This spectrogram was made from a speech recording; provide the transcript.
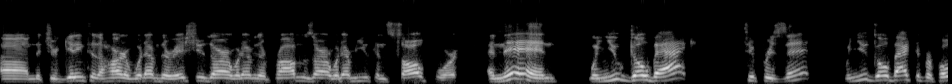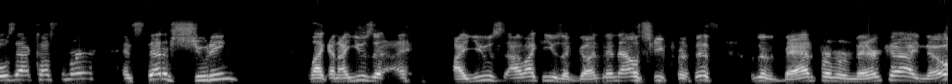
um, that you're getting to the heart of whatever their issues are, whatever their problems are, whatever you can solve for. And then when you go back to present, when you go back to propose that customer, instead of shooting, like, and I use a, I, use, I like to use a gun analogy for this just bad from America. I know,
